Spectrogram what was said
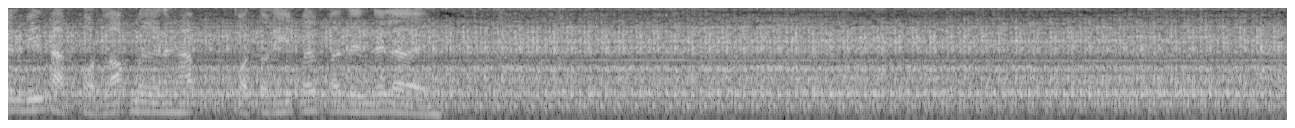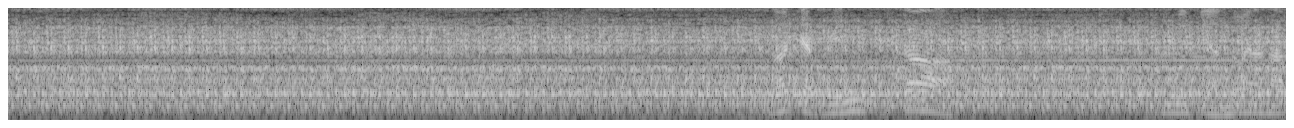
เป็นวินแบบกดล็อกมือนะครับ กดตัวนี้ปุ๊บแล้วดึงได้เลยแล้วเก็บวินก็จะมีเสียงด้วยนะครับ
